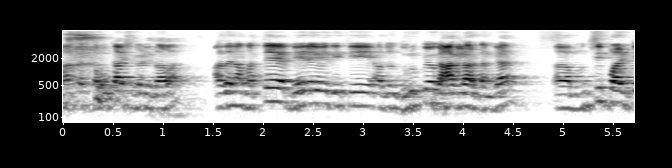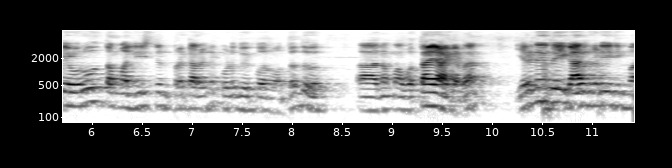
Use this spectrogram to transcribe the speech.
ಸಾಕಷ್ಟು ಅವಕಾಶಗಳಿದಾವೆ. ಅದನ್ನು ಮತ್ತೆ ಬೇರೆ ರೀತಿ ಅದು ದುರುಪಯೋಗ ಆಗಲಾರ್ದಂಗೆ ಮುನ್ಸಿಪಾಲ್ಟಿಯವರು ತಮ್ಮ ಲೀಸ್ಟಿನ ಪ್ರಕಾರನೇ ಕೊಡಬೇಕು ಅನ್ನುವಂಥದ್ದು ನಮ್ಮ ಒತ್ತಾಯ ಆಗ್ಯದ. ಎರಡನೇದು ಈಗ ಆಲ್ರೆಡಿ ನಿಮ್ಮ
